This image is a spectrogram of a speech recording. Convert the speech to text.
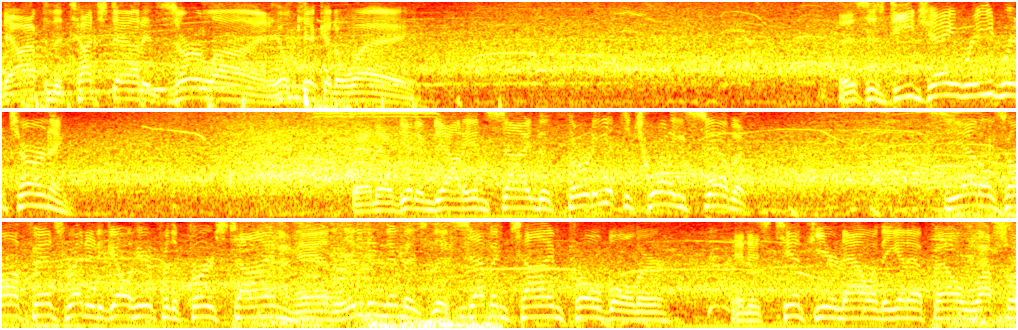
Now after the touchdown, it's Zuerlein. He'll kick it away. This is DJ Reed returning. And they'll get him down inside the 30 at the 27. Seattle's offense ready to go here for the first time, and leading them is the seven-time Pro Bowler in his 10th year now in the NFL, Russell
